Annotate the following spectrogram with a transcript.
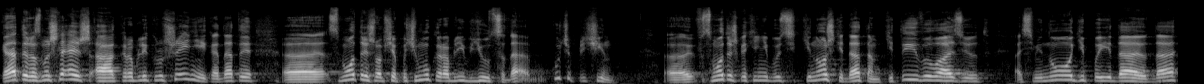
когда ты размышляешь о кораблекрушении, когда ты э, смотришь вообще, почему корабли бьются, да, куча причин. Э, Смотришь какие-нибудь киношки, да, там киты вылазят, осьминоги поедают, да,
